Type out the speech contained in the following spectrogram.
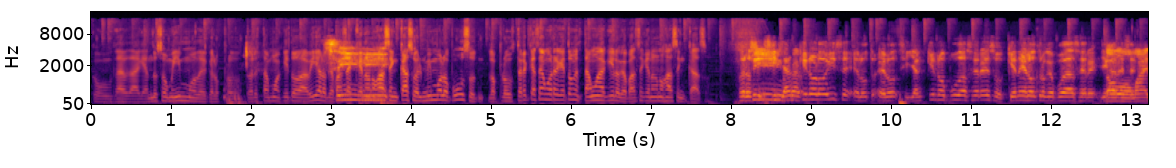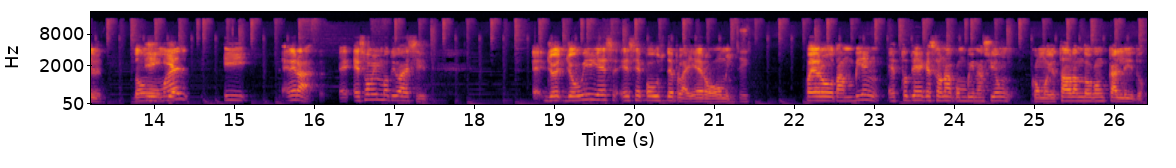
Con, o sea, dagueando eso mismo, de que los productores estamos aquí todavía. Lo que pasa es que no nos hacen caso. Él mismo lo puso. Los productores que hacemos reggaetón estamos aquí. Lo que pasa es que no nos hacen caso. Pero si, Sí, si Yankee pero- no lo hizo, el otro, el si Yankee no pudo hacer eso, ¿quién es el otro que puede hacer Don Omar. Don Y- Omar. Y, mira, eh, eso mismo te iba a decir. Eh, Yo, yo vi ese, ese post de Playero, Omi. Sí. Pero también esto tiene que ser una combinación, como yo estaba hablando con Carlito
